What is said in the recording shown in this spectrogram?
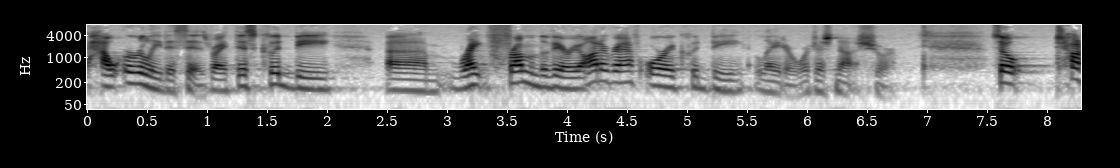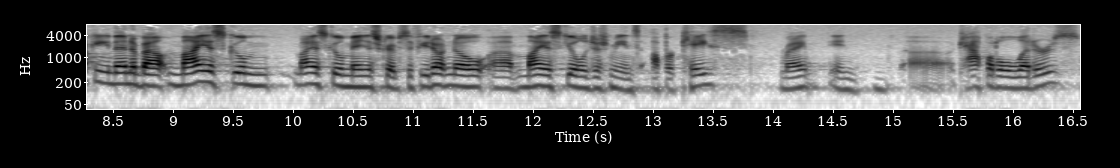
how early this is, right? This could be um, right from the very autograph, or it could be later. We're just not sure. So, talking then about majuscule, majuscule manuscripts, if you don't know, uh, just means uppercase, right? In uh, capital letters.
